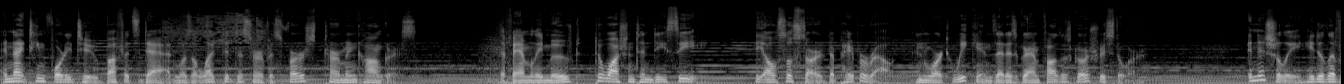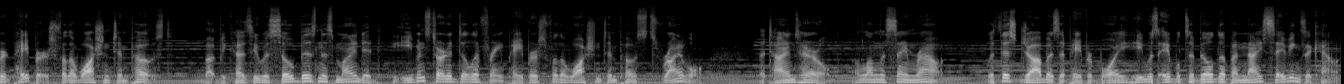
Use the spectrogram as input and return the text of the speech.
In 1942, Buffett's dad was elected to serve his first term in Congress. The family moved to Washington, D.C. He also started a paper route and worked weekends at his grandfather's grocery store. Initially, he delivered papers for the Washington Post, but because he was so business minded, he even started delivering papers for the Washington Post's rival, the Times Herald, along the same route. With this job as a paperboy, he was able to build up a nice savings account.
